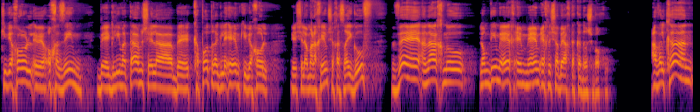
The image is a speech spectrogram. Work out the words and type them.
כביכול אה, אוחזים בגלימתם של, ה... בכפות רגליהם כביכול אה, של המלאכים, שחסרי גוף, ואנחנו לומדים איך, מהם איך לשבח את הקדוש ברוך הוא. אבל כאן,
